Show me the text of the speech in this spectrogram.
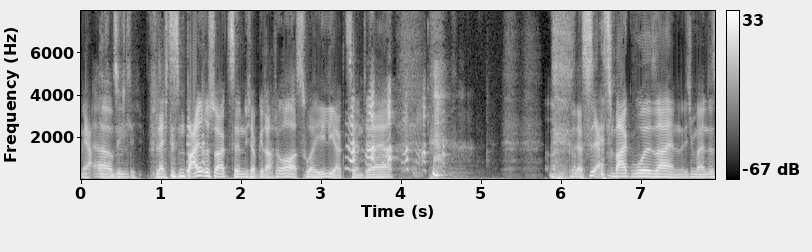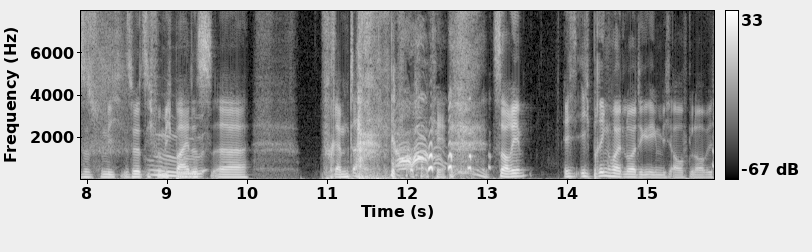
Ja, Ähm. offensichtlich. Vielleicht ist ein bayerischer Akzent. Ich habe gedacht, oh, Swahili-Akzent, ja, ja. Das, das mag wohl sein. Ich meine, das ist für mich, es hört sich für mich Uh. beides äh, fremd an. okay. Sorry. Ich, ich bringe heute Leute gegen mich auf, glaube ich.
